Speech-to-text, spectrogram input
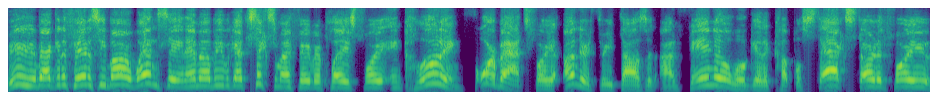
We're here back in the Fantasy Bar Wednesday in MLB. We got six of my favorite plays for you, including four bats for you under 3,000 on FanDuel. We'll get a couple stacks started for you.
